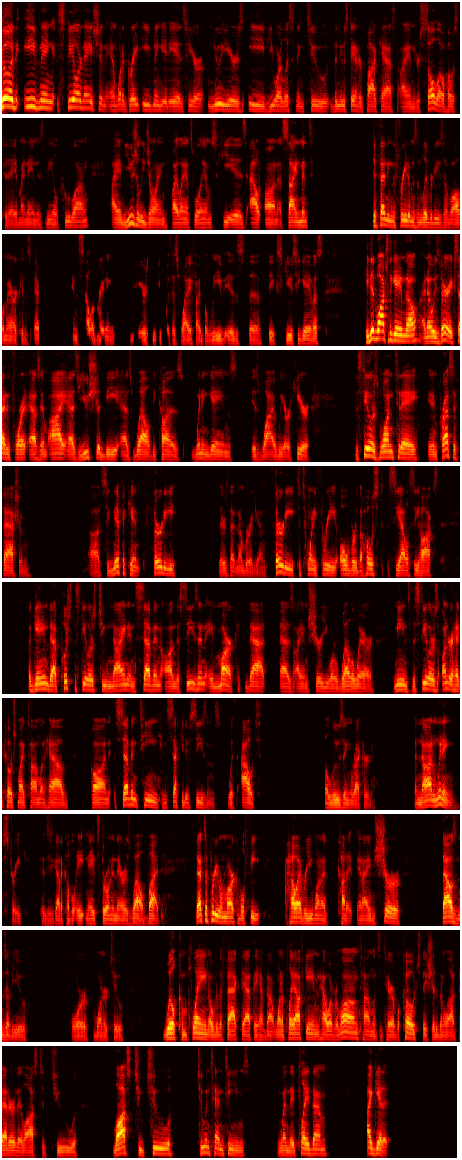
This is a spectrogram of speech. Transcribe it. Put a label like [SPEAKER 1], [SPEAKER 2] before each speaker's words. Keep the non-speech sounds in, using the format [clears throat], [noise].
[SPEAKER 1] Good evening, Steeler Nation, and what a great evening it is here, New Year's Eve. You are listening to the New Standard Podcast. I am your solo host today. My name is Neal Coolong. I am usually joined by Lance Williams. He is out on assignment, defending the freedoms and liberties of all Americans and celebrating New Year's Eve with his wife, I believe is the, the excuse he gave us. He did watch the game, though. I know he's very excited for it, as am I, as you should be as well, because winning games is why we are here. The Steelers won today in impressive fashion. Uh, significant 30, there's that number again 30 to 23 over the host Seattle Seahawks. A game that pushed the Steelers to nine and seven on the season, a mark that, as I am sure you are well aware, means the Steelers under head coach Mike Tomlin have gone 17 consecutive seasons without a losing record, a non-winning streak because he's got a couple eight and eights thrown in there as well. But that's a pretty remarkable feat, however you want to cut it. And I am sure thousands of you, or one or two, will complain over the fact that they have not won a playoff game in however long. Tomlin's a terrible coach. They should have been a lot better. They lost to two, lost to two, two and ten teams when they played them. I get it.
